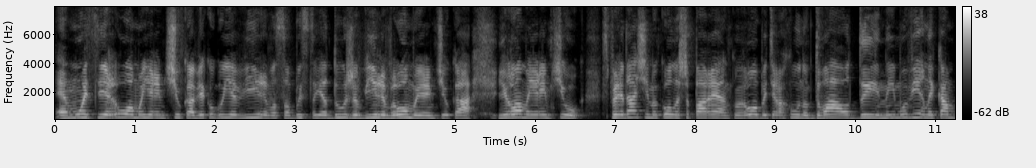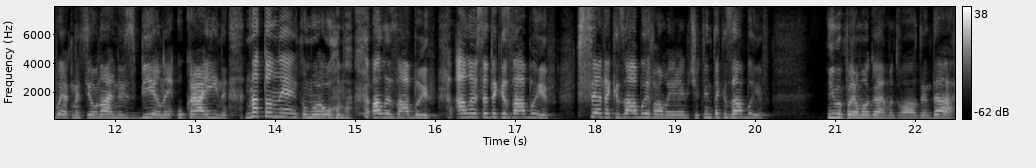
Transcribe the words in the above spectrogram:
емоції Роми Єремчука, в якого я вірив. Особисто я дуже вірив Рому Єремчука. І Рома Єремчук з передачі Миколи Шапаренко робить рахунок 2-1. Неймовірний камбек національної збірної України на тоненькому Рома, але забив. Але все-таки забив. Все-таки забив Рома Єремчук. Він таки забив. І ми перемагаємо 2-1. Да.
